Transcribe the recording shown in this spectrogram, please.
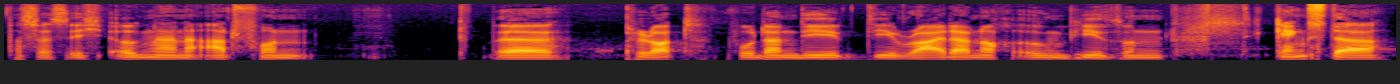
was weiß ich, irgendeine Art von äh, Plot, wo dann die, die Rider noch irgendwie so ein Gangster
